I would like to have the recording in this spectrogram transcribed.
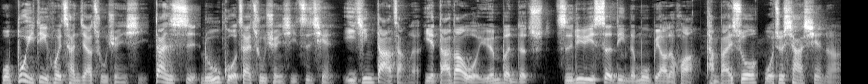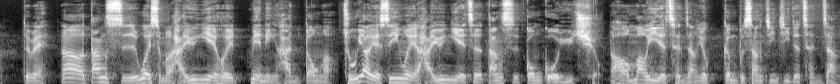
我不一定会参加除权息，但是如果在除权息之前已经大涨了，也达到我。原本的值利率设定的目标的话，坦白说，我就下线了，对不对？那当时为什么海运业会面临寒冬啊？主要也是因为海运业者当时供过于求，然后贸易的成长又跟不上经济的成长。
